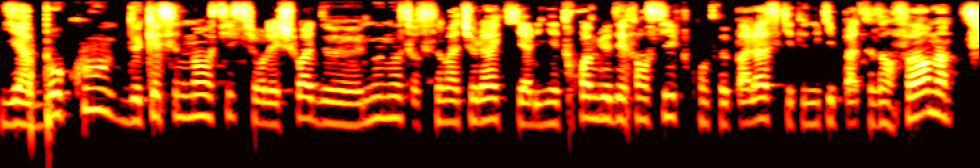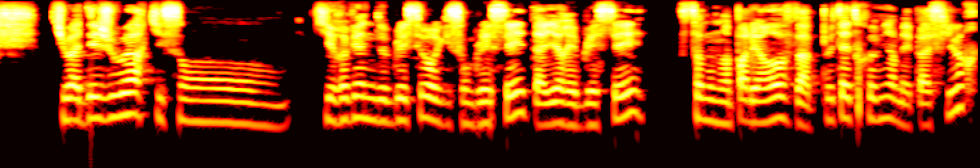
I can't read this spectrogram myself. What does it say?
Il y a beaucoup de questionnements aussi sur les choix de Nuno sur ce match-là qui a aligné trois milieux défensifs contre Palace qui est une équipe pas très en forme. Tu as des joueurs qui sont qui reviennent de blessures et qui sont blessés. D'ailleurs est blessé. Son on en parlait en off va peut-être revenir mais pas sûr.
